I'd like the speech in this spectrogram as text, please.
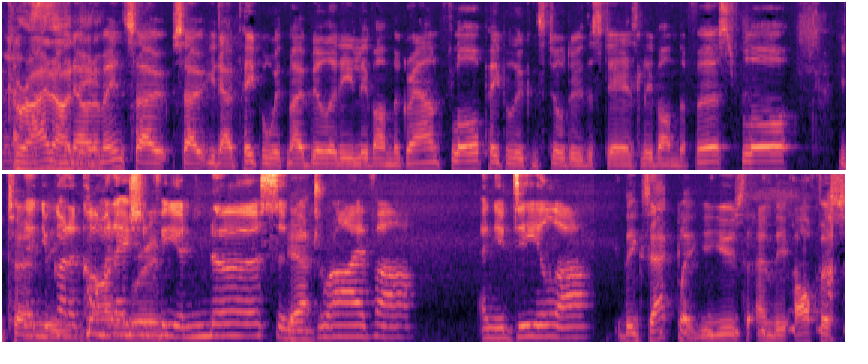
Great you know what I mean? So, so you know, people with mobility live on the ground floor. People who can still do the stairs live on the first floor. You turn. Then you've the got accommodation for your nurse and Yeah. your driver and your dealer. Exactly. You use and the office.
